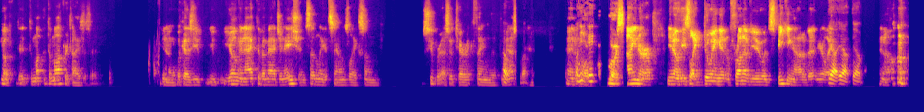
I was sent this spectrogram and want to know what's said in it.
you know it dem- democratizes it you know because you, you Jung and active imagination suddenly it sounds like some super esoteric thing that the oh, master well. and well, he, or, or Steiner, you know, he's like doing it in front of you and speaking out of it, and you're like, yeah, yeah, yeah. You know,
